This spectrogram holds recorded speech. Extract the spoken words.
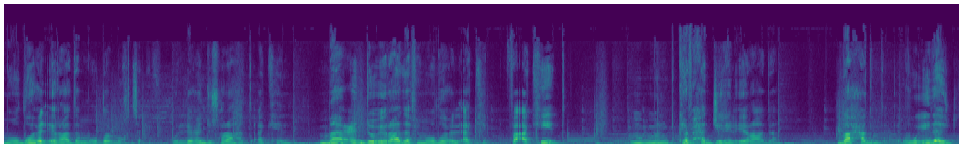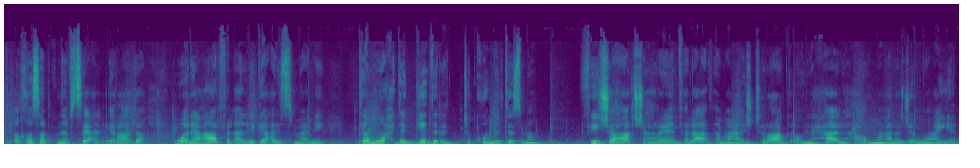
موضوع الإرادة موضوع مختلف واللي عنده شراهة أكل ما عنده إرادة في موضوع الأكل. فأكيد من كيف حتجيني الإرادة؟ ما حق وإذا غصبت نفسي على الإرادة وأنا عارفة الآن اللي قاعد يسمعني كم واحدة قدرت تكون ملتزمة في شهر شهرين ثلاثة مع اشتراك أو لحالها أو مع رجيم معين.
